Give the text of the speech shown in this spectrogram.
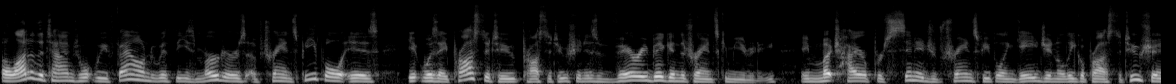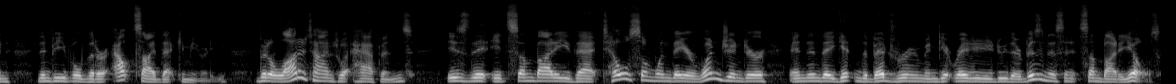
a lot of the times what we found with these murders of trans people is it was a prostitute. Prostitution is very big in the trans community. A much higher percentage of trans people engage in illegal prostitution than people that are outside that community. But a lot of times, what happens is that it's somebody that tells someone they are one gender and then they get in the bedroom and get ready to do their business and it's somebody else.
